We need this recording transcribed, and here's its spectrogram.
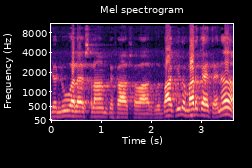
جو نو علیہ السلام کے ساتھ سوار ہوئے۔ باقی تو مر گئے تھے نا۔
